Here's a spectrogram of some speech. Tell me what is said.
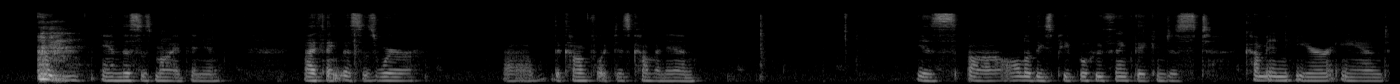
and this is my opinion. I think this is where uh, the conflict is coming in, is uh, all of these people who think they can just come in here and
